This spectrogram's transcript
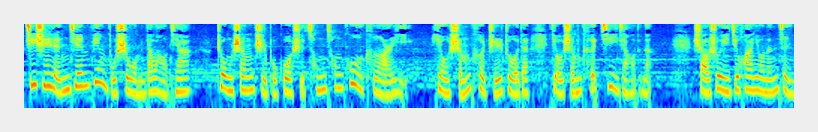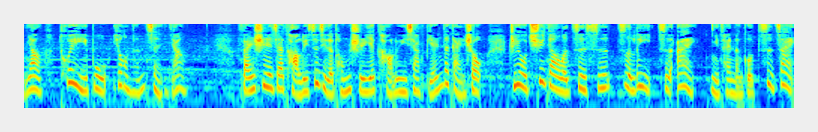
其实人间并不是我们的老家，众生只不过是匆匆过客而已，有什么可执着的？有什么可计较的呢？少说一句话又能怎样？退一步又能怎样？凡事在考虑自己的同时，也考虑一下别人的感受。只有去掉了自私自利自爱，你才能够自在。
